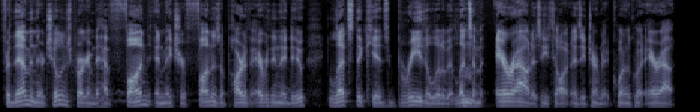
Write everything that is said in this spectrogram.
for them and their children's program to have fun and make sure fun is a part of everything they do, lets the kids breathe a little bit, Mm. lets them air out as he thought, as he termed it, quote unquote air out.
